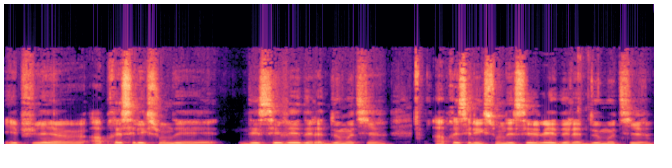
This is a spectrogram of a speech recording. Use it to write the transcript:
et puis euh, après sélection des, des CV et des lettres de motive, après sélection des CV et des lettres de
